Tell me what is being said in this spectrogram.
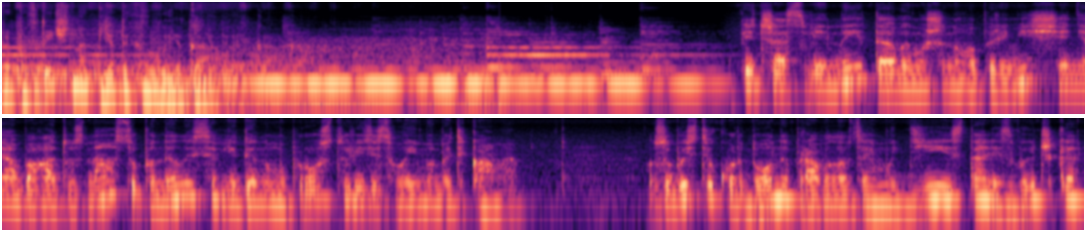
Психотерапевтична п'ятихвилинка. Під час війни та вимушеного переміщення багато з нас опинилися в єдиному просторі зі своїми батьками. Особисті кордони, правила взаємодії, сталі звички,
